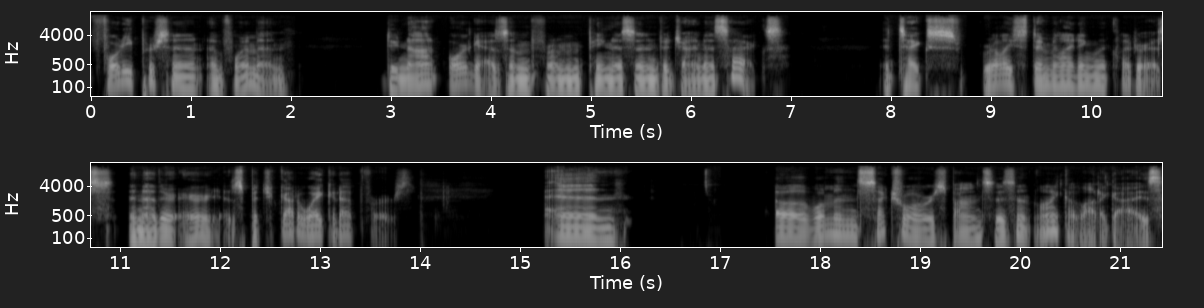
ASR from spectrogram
40% of women do not orgasm from penis and vagina sex? It takes really stimulating the clitoris and other areas, but you've got to wake it up first. And a woman's sexual response isn't like a lot of guys.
